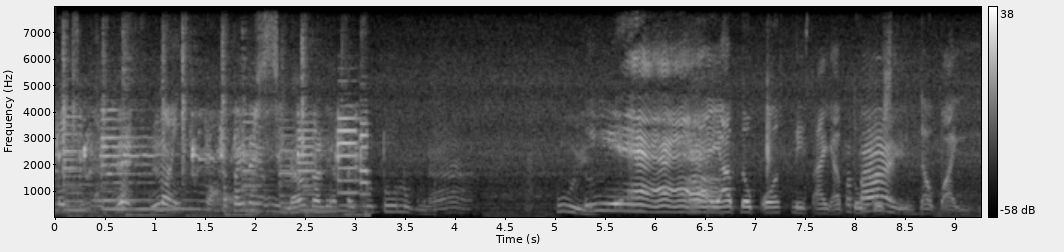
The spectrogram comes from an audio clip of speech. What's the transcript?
making it worth ninety Patay na yung ilaw, dali at ay tutulog na. Huy. Yeah, I have to post this. I have to post Patay. it now. Bye.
